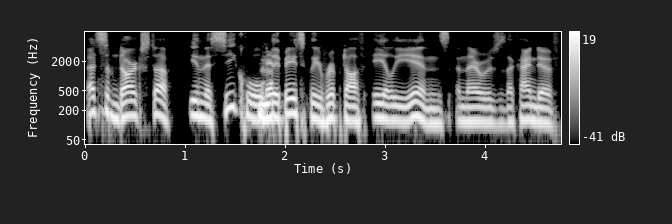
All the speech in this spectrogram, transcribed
that's some dark stuff. In the sequel, Yeah. they basically ripped off aliens, and there was the kind of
